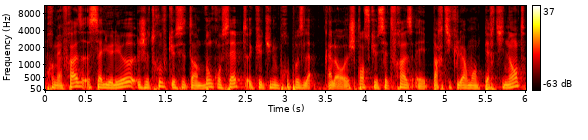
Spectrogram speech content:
première phrase, salut Léo, je trouve que c'est un bon concept que tu nous proposes là. Alors je pense que cette phrase est particulièrement pertinente,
